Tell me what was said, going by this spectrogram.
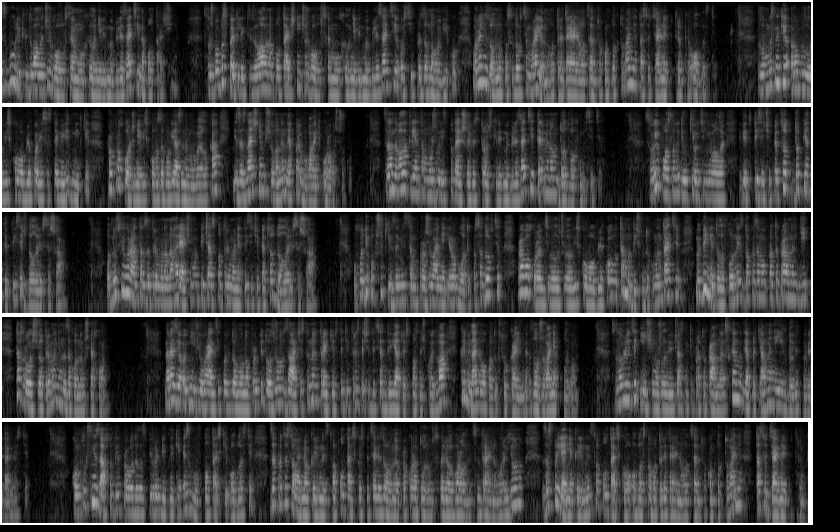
СБУ ліквідувала чергову схему ухилення від мобілізації на Полтавщині. Служба безпеки ліквідувала на Полтавщині чергову схему ухилення від мобілізації осіб призовного віку, організовану посадовцями районного територіального центру комплектування та соціальної підтримки області. Зловмисники робили у військово-обліковій системі відмітки про проходження військовозобов'язаними ВЛК із зазначенням, що вони не перебувають у розшуку. Це надавало клієнтам можливість подальшої відстрочки від мобілізації терміном до двох місяців. Свої послуги ділки оцінювали від 1500 до 5000 доларів США. Одну з фігуранток затримано на гарячому під час отримання 1500 доларів США. У ході обшуків за місцем проживання і роботи посадовців правоохоронці вилучили військово-облікову та медичну документацію, мобільні телефони з доказами протиправних дій та гроші, отримані незаконним шляхом. Наразі одній фігуранці повідомлено про підозру за частиною 3 статті 369 з позначкою 2 Кримінального кодексу України зловживання впливом. Встановлюються інші можливі учасники протиправної схеми для притягнення їх до відповідальності. Комплексні заходи проводили співробітники СБУ в Полтавській області за процесуального керівництва Полтавської спеціалізованої прокуратури у сфері оборони Центрального регіону за сприяння керівництва Полтавського обласного територіального центру комплектування та соціальної підтримки.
